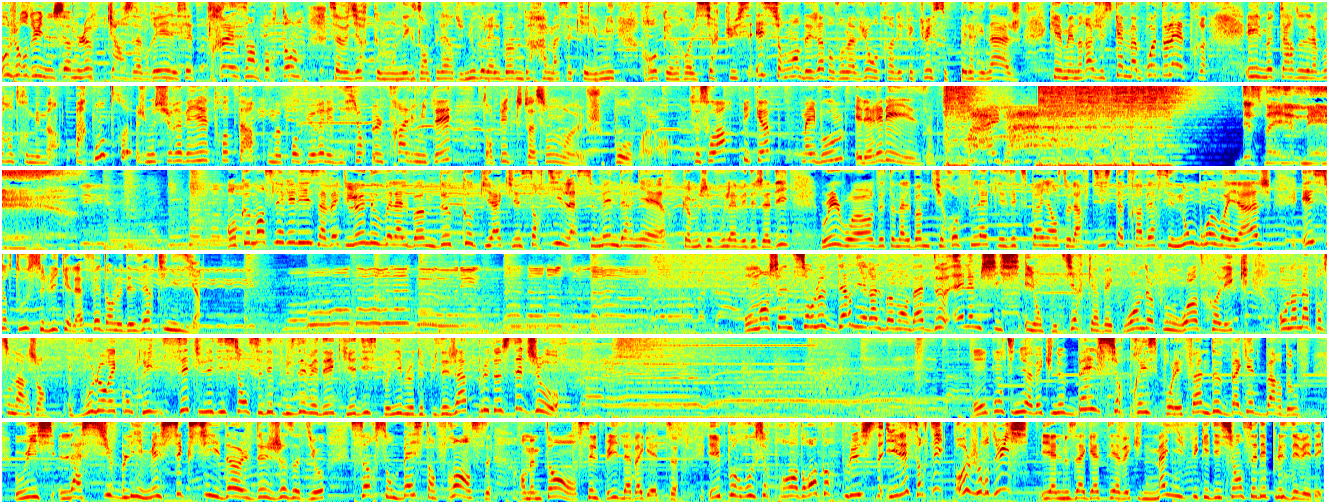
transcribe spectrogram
Aujourd'hui nous sommes le 15 avril et c'est très important. Ça veut dire que mon exemplaire du nouvel album de Hamasaki Ayumi, Rock'n'Roll Circus, est sûrement déjà dans un avion en train d'effectuer ce pèlerinage qui le mènera jusqu'à ma boîte aux lettres. Et il me tarde de l'avoir entre mes mains. Par contre, je me suis réveillée trop tard pour me procurer l'édition ultra limitée. Tant pis, de toute façon, euh, je suis pauvre alors. Ce soir, Pick Up, My Boom et les releases. This made. On commence les releases avec le nouvel album de Kokia qui est sorti la semaine dernière. Comme je vous l'avais déjà dit, Real World est un album qui reflète les expériences de l'artiste à travers ses nombreux voyages et surtout celui qu'elle a fait dans le désert tunisien. On enchaîne sur le dernier album en date de LMC et on peut dire qu'avec Wonderful World Holic, on en a pour son argent. Vous l'aurez compris, c'est une édition CD plus DVD qui est disponible depuis déjà plus de 7 jours. On continue avec une belle surprise pour les fans de Baguette Bardot. Oui, la sublime et sexy idole de Josodio sort son best en France. En même temps, c'est le pays de la baguette. Et pour vous surprendre encore plus, il est sorti aujourd'hui. Et elle nous a gâtés avec une magnifique édition CD plus DVD.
